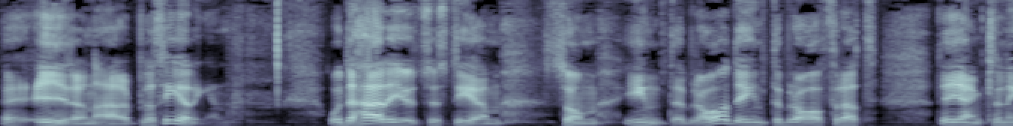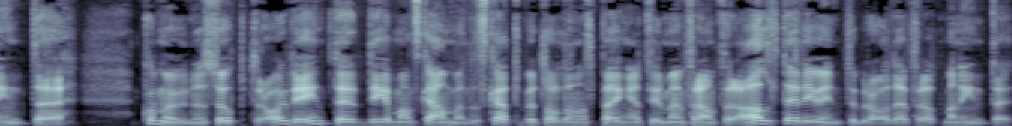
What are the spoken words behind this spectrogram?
eh, i den här placeringen. Och det här är ju ett system som inte är bra. Det är inte bra för att det är egentligen inte kommunens uppdrag. Det är inte det man ska använda skattebetalarnas pengar till. Men framför allt är det ju inte bra därför att man inte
